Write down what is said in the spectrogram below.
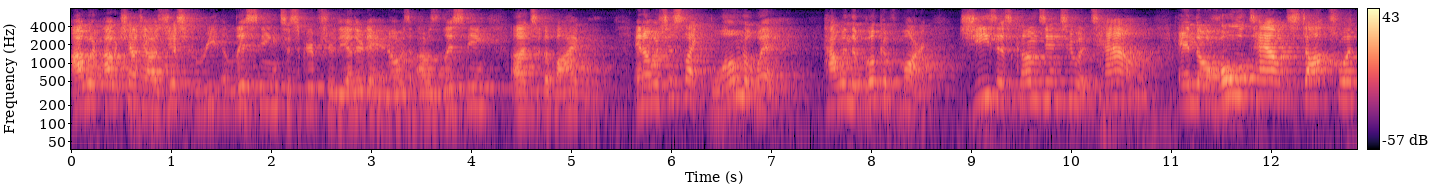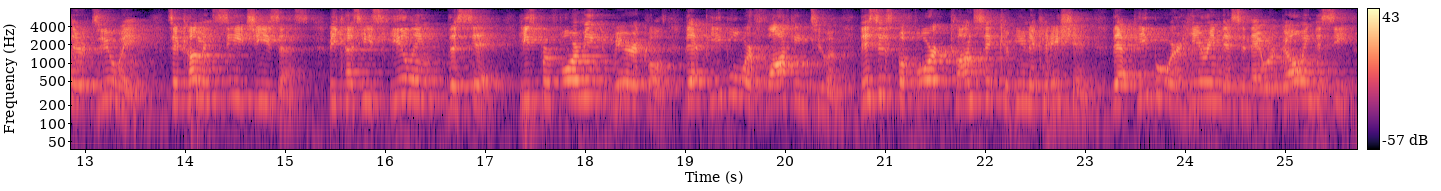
I would, I would challenge you. I was just re- listening to Scripture the other day, and I was, I was listening uh, to the Bible. And I was just like blown away how in the book of Mark, Jesus comes into a town and the whole town stops what they're doing to come and see Jesus because he's healing the sick. He's performing miracles that people were flocking to him. This is before constant communication, that people were hearing this and they were going to see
